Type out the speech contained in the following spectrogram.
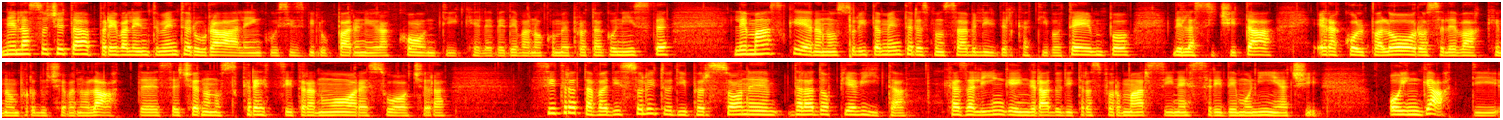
Nella società prevalentemente rurale in cui si svilupparono i racconti che le vedevano come protagoniste, le masche erano solitamente responsabili del cattivo tempo, della siccità, era colpa loro se le vacche non producevano latte, se c'erano screzi tra nuora e suocera. Si trattava di solito di persone dalla doppia vita, casalinghe in grado di trasformarsi in esseri demoniaci, o in gatti,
